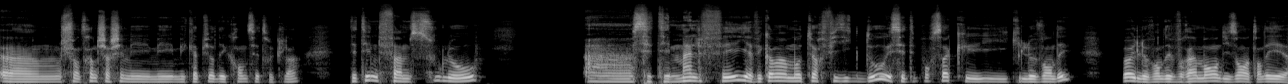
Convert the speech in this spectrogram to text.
euh, je suis en train de chercher mes, mes, mes captures d'écran de ces trucs-là. T'étais une femme sous l'eau. Euh, c'était mal fait. Il y avait comme un moteur physique d'eau et c'était pour ça qu'ils le vendaient. Ils le vendaient vraiment en disant attendez,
